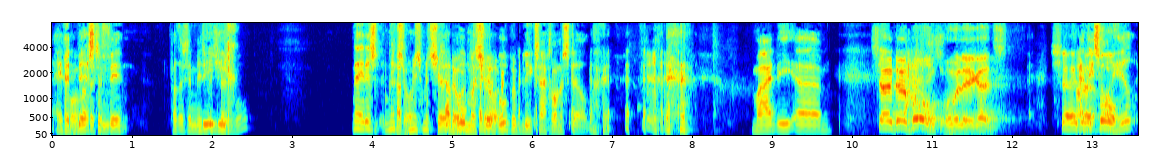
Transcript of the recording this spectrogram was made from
Even het beste vindt. Wat is er mis Die- met die-? Nee, er is niks mis met door, Boel. Maar publiek zijn gewoon een stel. maar die, ehm, Jeu de Boel, hooligans. Het is gewoon heel,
